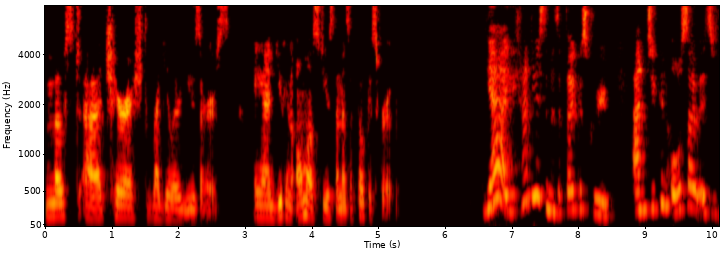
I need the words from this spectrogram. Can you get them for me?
most uh, cherished regular users, and you can almost use them as a focus group. Yeah, you can use them as a focus group, and you can also, as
